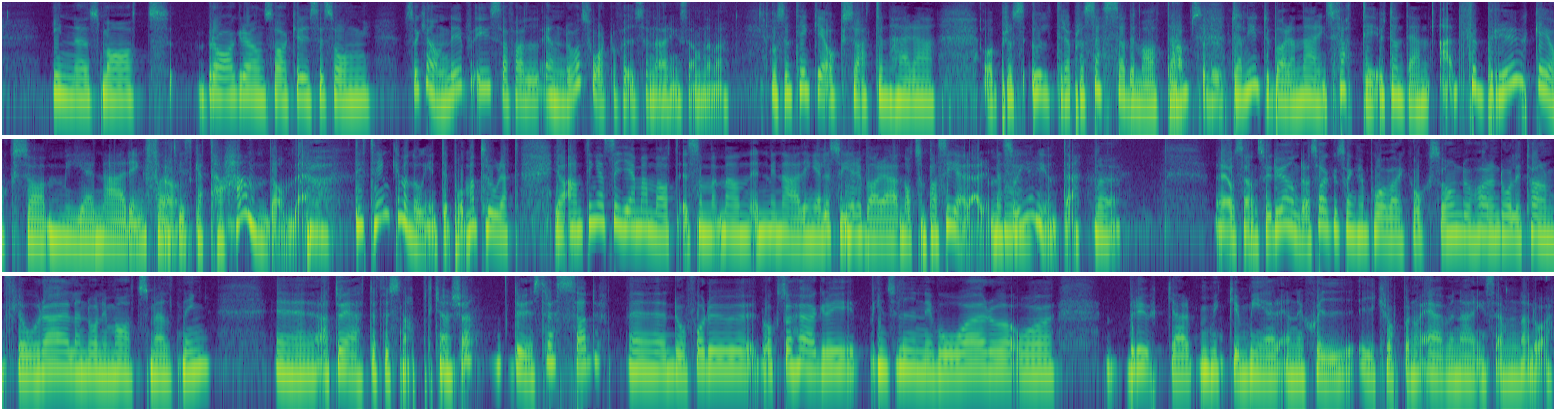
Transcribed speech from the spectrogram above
inälvsmat, bra grönsaker i säsong så kan det i vissa fall ändå vara svårt att få i sig näringsämnena. Och sen tänker jag också att den här uh, ultraprocessade maten Absolut. den är inte bara näringsfattig utan den uh, förbrukar ju också mer näring för ja. att vi ska ta hand om det. Det tänker man nog inte på. Man tror att ja, antingen så ger man mat som man, med näring eller så är det mm. bara något som passerar. Men så mm. är det ju inte. Nej. Nej, och sen så är det ju andra saker som kan påverka också. Om du har en dålig tarmflora eller en dålig matsmältning. Eh, att du äter för snabbt kanske. Du är stressad. Eh, då får du också högre insulinnivåer och, och brukar mycket mer energi i kroppen och även näringsämnena då.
